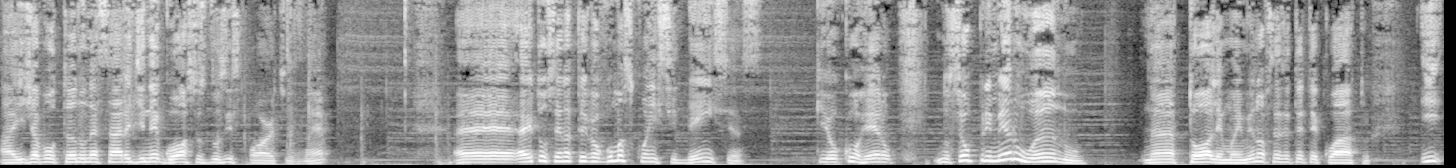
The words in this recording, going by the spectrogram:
aí já voltando nessa área de negócios dos esportes, né? É, Ayrton Senna teve algumas coincidências que ocorreram no seu primeiro ano na Toleman em 1984 e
